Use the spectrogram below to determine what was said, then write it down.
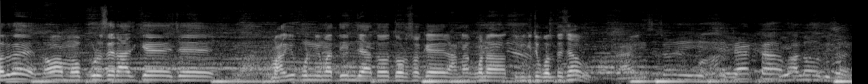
বলবে? বাবা মহাপুরুষের আজকে যে মাঘী পূর্ণিমার দিন যে এত দর্শকের আনাগোনা তুমি কিছু বলতে চাও? হ্যাঁ, নিশ্চয়ই। এটা একটা ভালো বিষয়।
